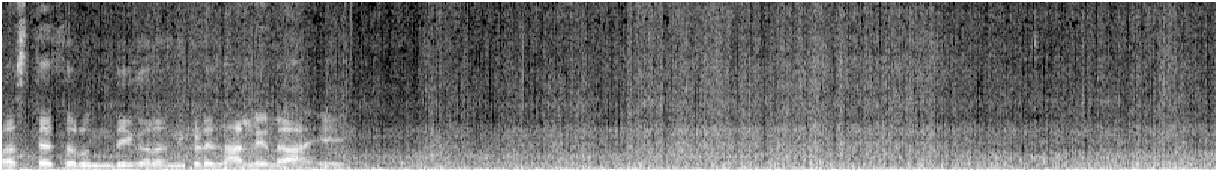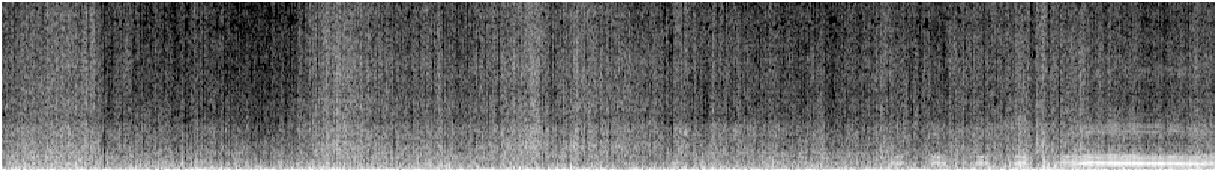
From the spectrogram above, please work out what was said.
रस्त्याचं रुंदीकरण इकडे झालेलं आहे हो, हो, हो, हो, हो.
